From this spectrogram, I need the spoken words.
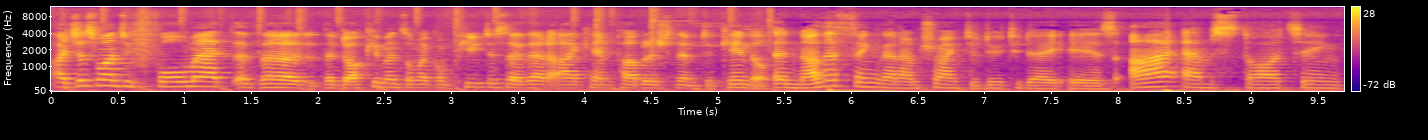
I just want to format the, the documents on my computer so that I can publish them to Kindle. Another thing that I'm trying to do today is I am starting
